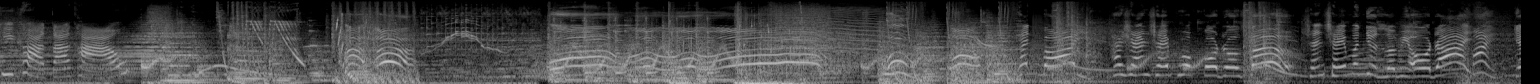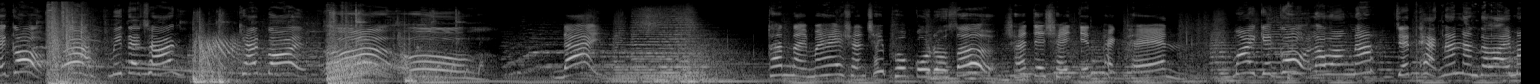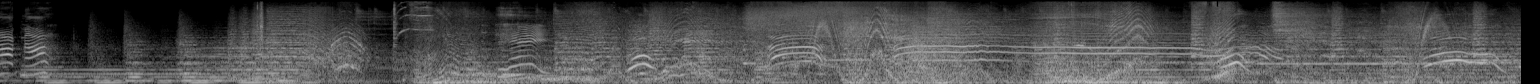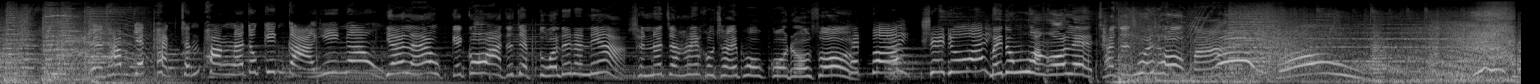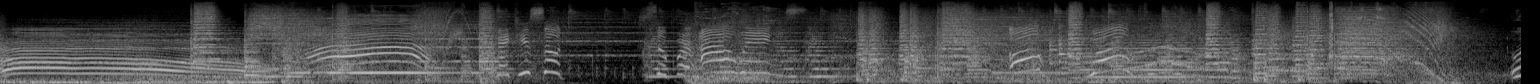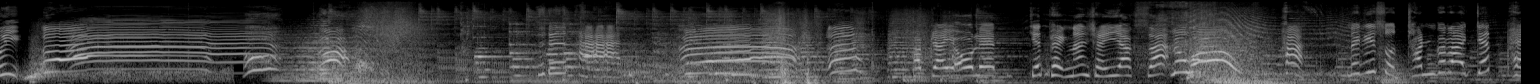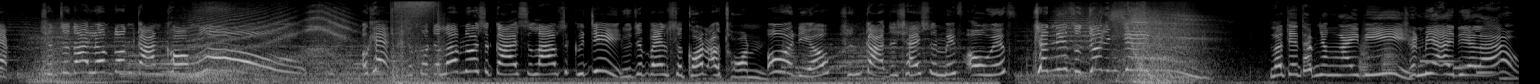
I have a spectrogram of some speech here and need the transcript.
ขี้ขาตาขาวออเออโอ้โอ้โอ้โอ้แคทบอย ถ้าฉันใช้พวกโกโดเซอร์ ฉันใช้มันหยุดโรมิโอได้ ไม่เกโก้เออมีแต่ฉัน แคทบอยเออโอ้ได้ ท่านไหนไม่ให้ฉันใช้พวกโกโดเซอร์ ฉันจะใช้เจ็ตแพ็กแทน ไม่เกโก้ระวังนะ เจ็ตแพ็กนั่นนต เขาใช้โพโกโดโซแคทบอยช่วยด้วย ไม่ต้องห่วงโอเลตฉันจะช่วยเธอออกมาในที่สุดซูเปอร์อา ใช้ยักษ์ซะว้าวฮะในที่สุดฉันก็ได้เจ็ตแพ็กฉันจะได้เริ่มต้นการของโลก โอเคฉันควรจะเริ่มด้วยสกายสลามสกิจี้หรือจะเป็นสกอตอัลทอน โอ้เดี๋ยว ฉันกะจะใช้สมิธโอเวฟฉันนี่สุดยอดจริงๆ เราจะทำยังไงดี ฉันมีไอเดียแล้ว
